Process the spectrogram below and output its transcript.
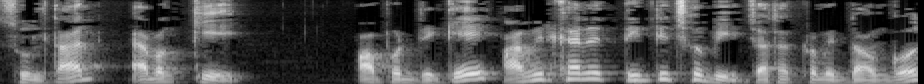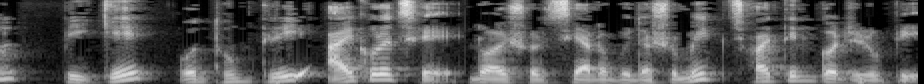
সুলতান এবং কেক অপরদিকে আমির খানের তিনটি ছবি যথাক্রমে দঙ্গল, পিকে ও ধুম থ্রি আয় করেছে নয়শো ছিয়ানব্বই দশমিক ছয় তিন কোটি রুপি।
